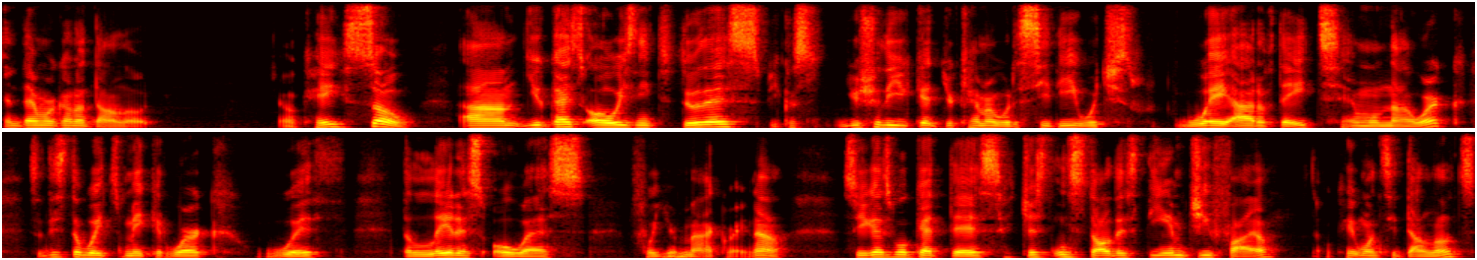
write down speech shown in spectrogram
and then we're gonna download. Okay so um, you guys always need to do this because usually you get your camera with a CD which is way out of date and will not work. So this is the way to make it work with the latest OS for your Mac right now so you guys will get this. Just install this DMG file. Okay, once it downloads,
